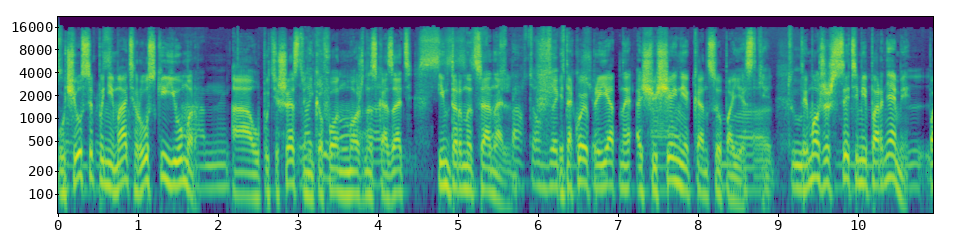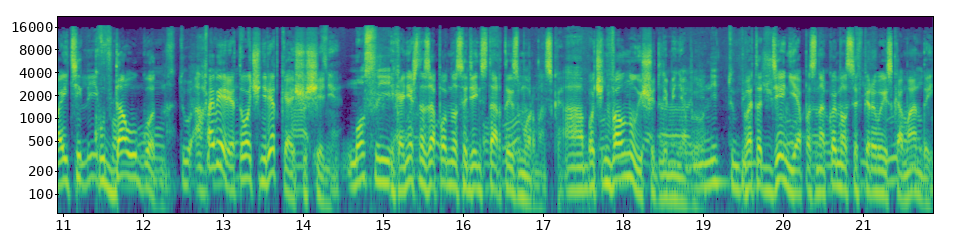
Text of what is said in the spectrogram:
учился понимать русский юмор. А у путешественников он, можно сказать, интернациональный. И такое приятное ощущение к концу поездки. Ты можешь с этими парнями пойти куда угодно. Поверь, это очень редкое ощущение. И, конечно, запомнился день старта из Мурманска. Очень волнующе для меня было. В этот день я познакомился впервые с командой,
